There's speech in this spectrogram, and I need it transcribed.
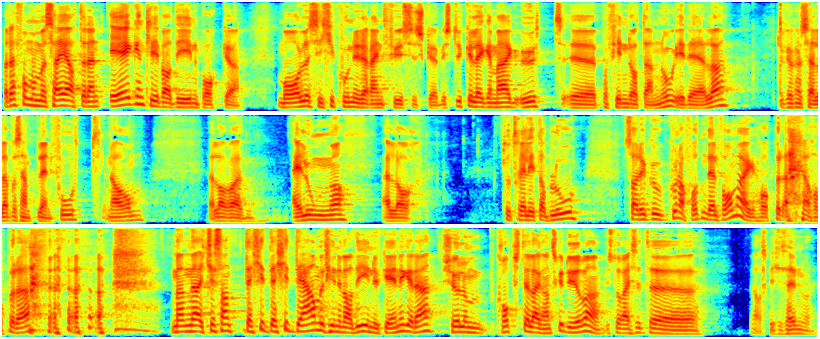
Og Derfor må vi si at den egentlige verdien på oss måles ikke kun i det rent fysiske. Hvis du ikke legger meg ut eh, på finn.no i deler Du kan selge f.eks. en fot, en arm, eller eh, ei lunge, eller to-tre liter blod, så hadde du kunnet fått en del for meg. Håper det. Håper det. Men eh, ikke sant? Det, er ikke, det er ikke der vi finner verdien. Du er ikke enig i det? Selv om kroppsdeler er ganske dyre. Hvis du reiser til jeg skal ikke si noe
